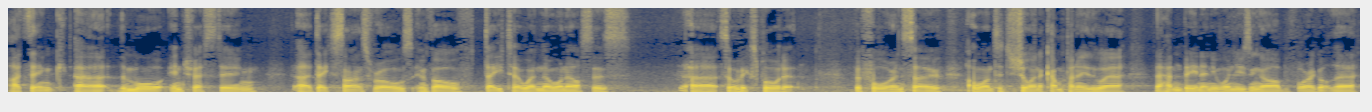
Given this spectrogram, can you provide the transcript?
I think uh, the more interesting uh, data science roles involve data when no one else has uh, sort of explored it before, and so I wanted to join a company where there hadn't been anyone using R before I got there.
